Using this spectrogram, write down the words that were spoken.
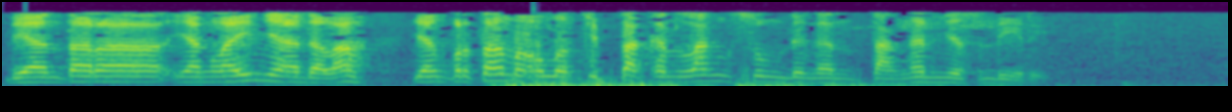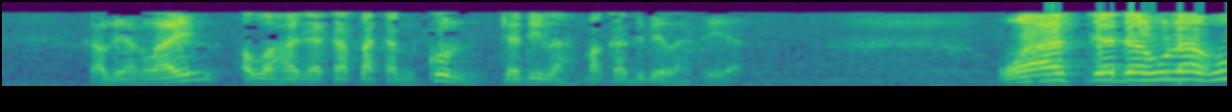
di antara yang lainnya adalah yang pertama Allah ciptakan langsung dengan tangannya sendiri. Kalau yang lain Allah hanya katakan kun, jadilah maka jadilah dia wa asjadahu lahu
